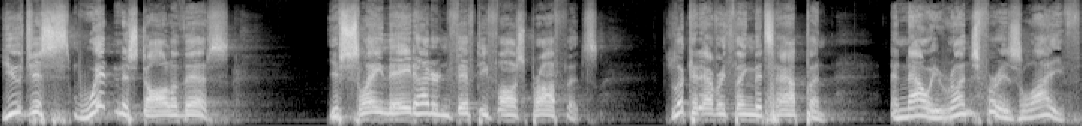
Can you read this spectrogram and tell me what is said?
You just witnessed all of this. You've slain the 850 false prophets. Look at everything that's happened. And now he runs for his life.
